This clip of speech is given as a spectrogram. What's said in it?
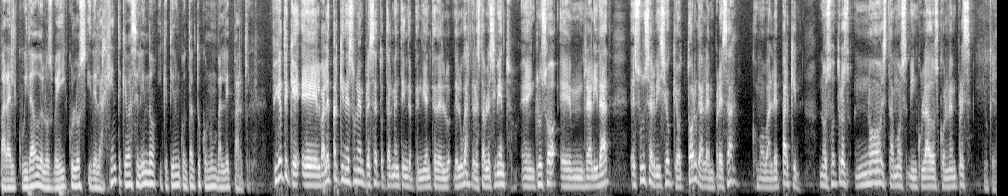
para el cuidado de los vehículos y de la gente que va saliendo y que tiene un contacto con un ballet parking? Fíjate que eh, el ballet parking es una empresa totalmente independiente del, del lugar, del establecimiento. Eh, incluso en realidad es un servicio que otorga la empresa como ballet parking nosotros no estamos vinculados con la empresa. Okay.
